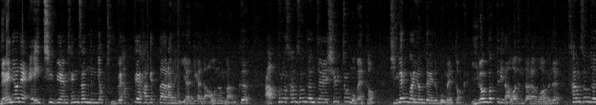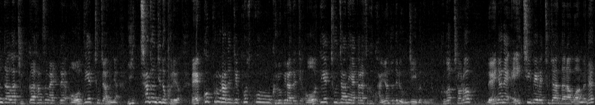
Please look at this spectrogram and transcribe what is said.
내년에 HBM 생산 능력 두배 확대하겠다라는 이야기가 나오는 만큼 앞으로 삼성전자의 실적 모멘텀, 디램 관련되어 있는 모멘텀 이런 것들이 나와준다라고 하면은 삼성전자가 주가 상승할 때 어디에 투자하느냐. 2차 전지도 그래요. 에코프로라든지 포스코 그룹이라든지 어디에 투자하느냐에 따라서 그 관련주들이 움직이거든요. 그것처럼 내년에 HBM에 투자한다라고 하면은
